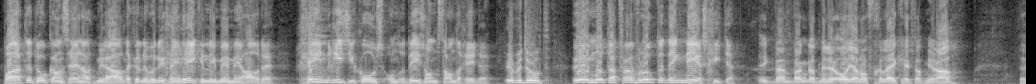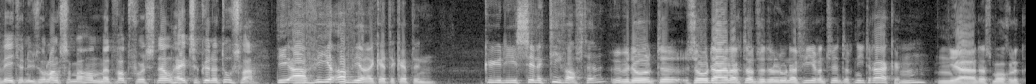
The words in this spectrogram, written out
Wat het ook kan zijn, admiraal, daar kunnen we nu geen rekening meer mee houden. Geen risico's onder deze omstandigheden. U bedoelt... U moet dat vervloekte ding neerschieten. Ik ben bang dat meneer Oljanov gelijk heeft, admiraal. We weten nu zo langzamerhand met wat voor snelheid ze kunnen toeslaan. Die A4 afweerraketten, Captain. Kun je die selectief afstellen? U bedoelt eh, zodanig dat we de Luna 24 niet raken? Ja, dat is mogelijk.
